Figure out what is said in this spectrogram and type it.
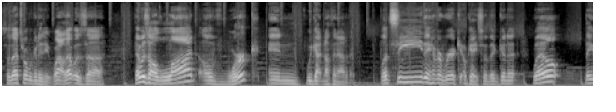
so that's what we're gonna do. Wow, that was uh that was a lot of work and we got nothing out of it. Let's see, they have a rare okay, so they're gonna well, they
